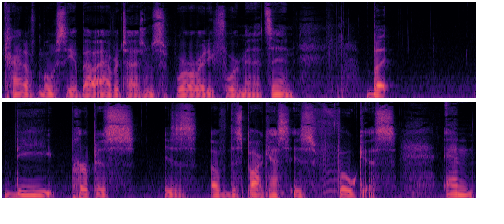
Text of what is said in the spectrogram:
kind of mostly about advertisements. We're already 4 minutes in. But the purpose is of this podcast is focus and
